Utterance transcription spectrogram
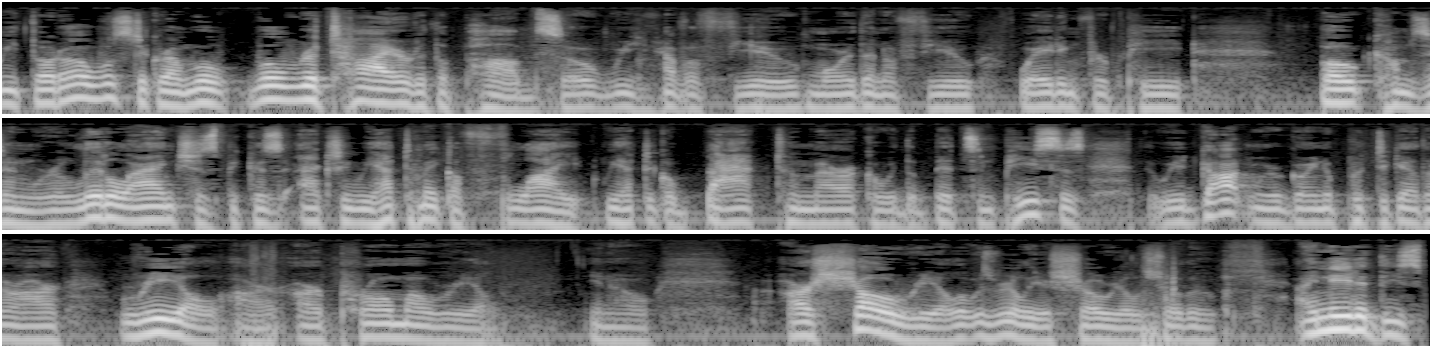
we thought, oh, we'll stick around. We'll we'll retire to the pub. So we have a few, more than a few, waiting for Pete. Boat comes in. We're a little anxious because actually we had to make a flight. We had to go back to America with the bits and pieces that we had gotten. We were going to put together our reel, our, our promo reel, you know, our show reel. It was really a show reel. Show the, I needed these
